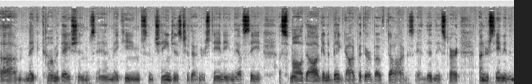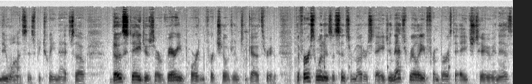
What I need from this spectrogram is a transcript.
um, make accommodations and making some changes to their understanding. They'll see a small dog and a big dog, but they're both dogs, and then they start understanding the nuances between that. So those stages are very important for children to go through. The first one is a sensorimotor stage, and that's really from birth to age two. And as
